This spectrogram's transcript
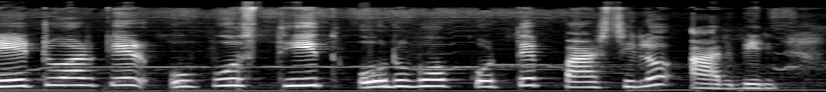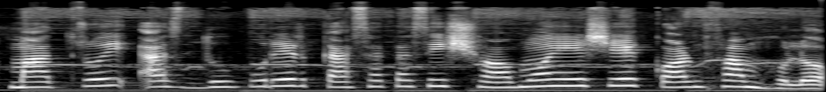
নেটওয়ার্কের উপস্থিত অনুভব করতে পারছিল আরবিন। মাত্রই আজ দুপুরের কাছাকাছি সময় এসে কনফার্ম হলো।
